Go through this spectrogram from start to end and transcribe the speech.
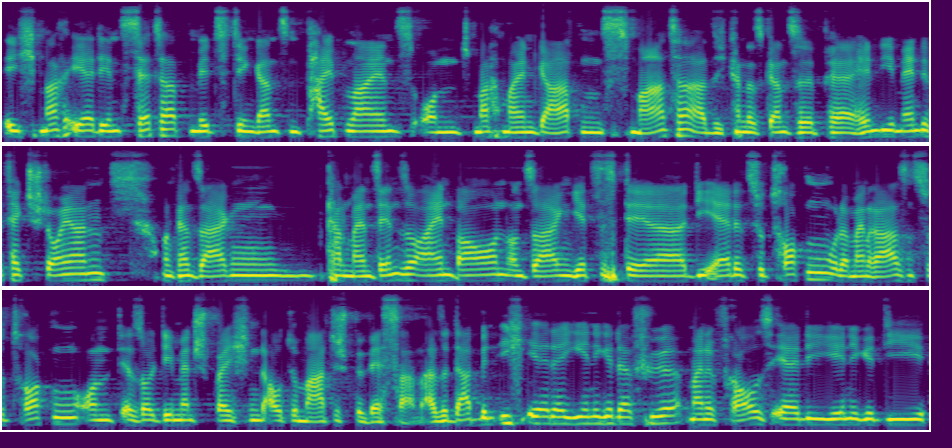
Ich mache eher den Setup mit den ganzen Pipelines und mache meinen Garten Daten smarter. Also ich kann das Ganze per Handy im Endeffekt steuern und kann sagen, kann meinen Sensor einbauen und sagen, jetzt ist der, die Erde zu trocken oder mein Rasen zu trocken und er soll dementsprechend automatisch bewässern. Also da bin ich eher derjenige dafür. Meine Frau ist eher diejenige, die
